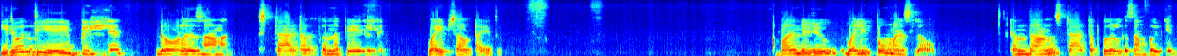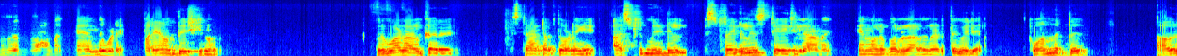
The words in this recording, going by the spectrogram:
ഇരുപത്തിയേഴ് ബില്യൺ ഡോളേഴ്സ് ആണ് സ്റ്റാർട്ടപ്പ് എന്ന പേരിൽ വൈപ്സ് ഔട്ട് ആയത്. അപ്പൊ അതിന്റെ ഒരു വലിപ്പം മനസ്സിലാവും. എന്താണ് സ്റ്റാർട്ടപ്പുകൾക്ക് സംഭവിക്കുന്നത് എന്നതാണ് ഞാൻ ഇന്നിവിടെ പറയാൻ ഉദ്ദേശിക്കുന്നത്. ഒരുപാട് ആൾക്കാർ സ്റ്റാർട്ടപ്പ് തുടങ്ങി മിഡിൽ സ്ട്രഗിളിംഗ് സ്റ്റേജിലാണ് ഞങ്ങളെ പോലുള്ള ആളുകളുടെ അടുത്ത് വരിക. വന്നിട്ട് അവർ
